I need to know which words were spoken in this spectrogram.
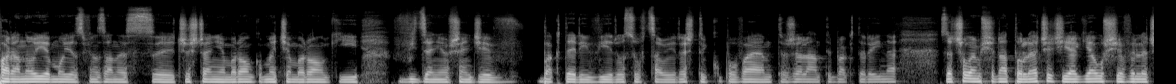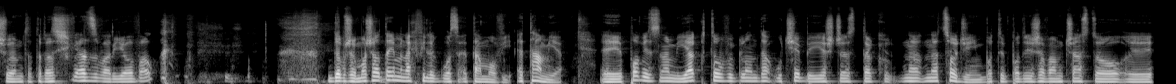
paranoje moje związane z y, czyszczeniem rąk, myciem rąk i widzeniem wszędzie bakterii, wirusów, całej reszty kupowałem te żele antybakteryjne. Zacząłem się na to leczyć i jak ja już się wyleczyłem, to teraz świat zwariował. Dobrze, może oddajmy na chwilę głos Etamowi. Etamie, yy, powiedz nam, jak to wygląda u ciebie jeszcze tak na, na co dzień, bo ty podejrzewam często, yy,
